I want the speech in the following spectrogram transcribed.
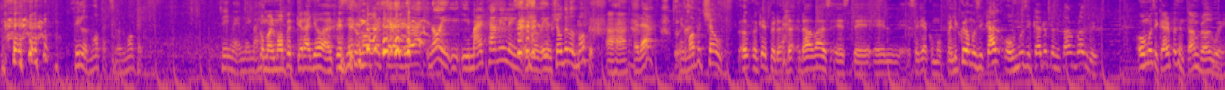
Sí, los mopeds, los mopeds. Sí, me, me imagino. Como el moped que era yo al principio. mopeds que era yo- No, y, y Mark Hamill en, en lo- en el show de los mopeds. Ajá. ¿Verdad? El Muppet Show. O- Ok, pero na- nada más, este, el, sería como película musical o un musical representado en Broadway. Un musical representado en Broadway.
